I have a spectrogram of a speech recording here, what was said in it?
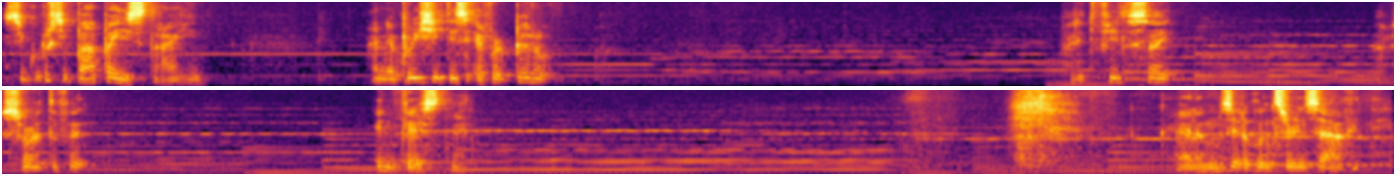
siguro si Papa is trying. And appreciate his effort, pero... But it feels like I'm sort of an investment. Kaya lang sila concerned sa akin eh.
